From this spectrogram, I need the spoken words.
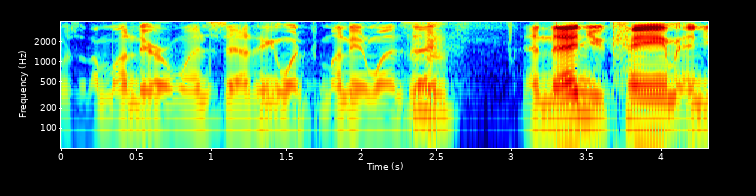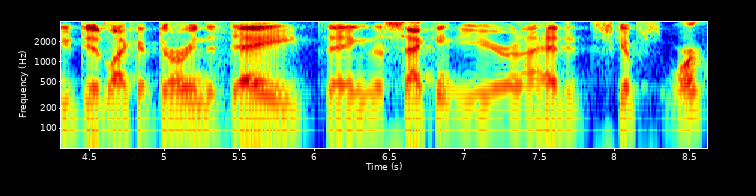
Was it a Monday or a Wednesday? I think it went Monday and Wednesday. Mm-hmm. And then you came and you did like a during the day thing the second year, and I had to skip work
